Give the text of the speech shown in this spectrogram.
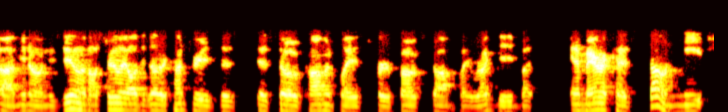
um, you know New Zealand, Australia, all these other countries is is so commonplace for folks to go out and play rugby, but in America it's so niche.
